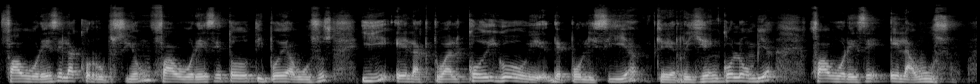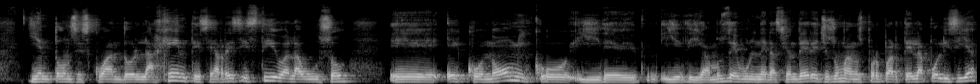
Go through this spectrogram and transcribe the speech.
favorece la corrupción, favorece todo tipo de abusos y el actual código de policía que rige en Colombia favorece el abuso. Y entonces cuando la gente se ha resistido al abuso eh, económico y de y digamos de vulneración de derechos humanos por parte de la policía,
